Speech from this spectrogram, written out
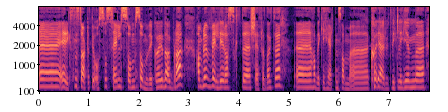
Eh, Eriksen startet jo også selv som sommervikar i Dagbladet. Han ble veldig raskt eh, sjefredaktør. Eh, hadde ikke helt den samme karriereutviklingen eh,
